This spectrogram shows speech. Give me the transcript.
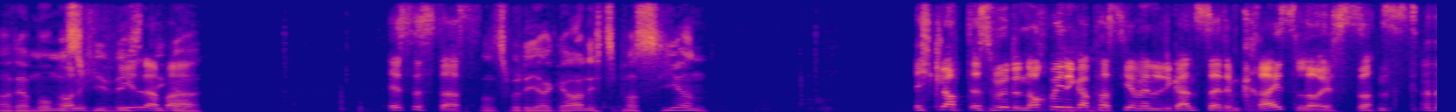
Ah, der Mumm Auch ist viel viel, wichtiger. aber- Ist es das? Sonst würde ja gar nichts passieren. Ich glaube, das würde noch weniger passieren, wenn du die ganze Zeit im Kreis läufst, sonst.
